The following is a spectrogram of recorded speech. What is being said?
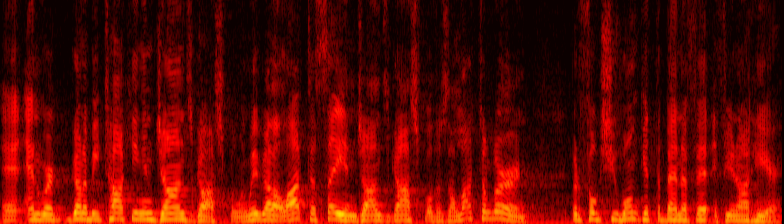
And, and we're going to be talking in John's Gospel, and we've got a lot to say in John's Gospel. There's a lot to learn. But, folks, you won't get the benefit if you're not here.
